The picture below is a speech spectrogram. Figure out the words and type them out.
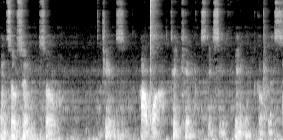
and so soon. So cheers. Awa, take care, stay safe. Amen. God bless.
